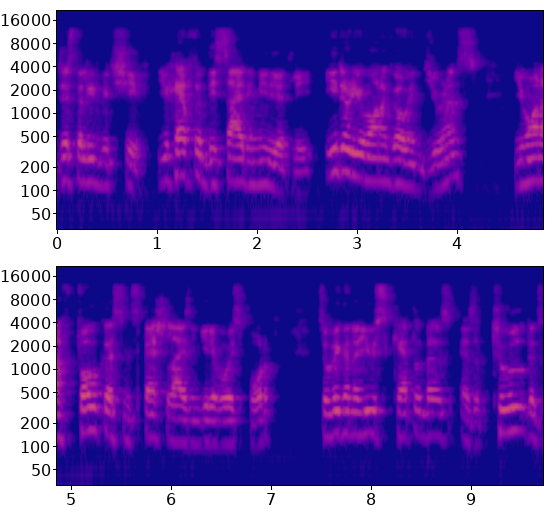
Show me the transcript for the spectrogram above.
just a little bit shift. You have to decide immediately. Either you want to go endurance, you want to focus and specialize in Girevoy sport, so we're to use kettlebells as a tool that's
